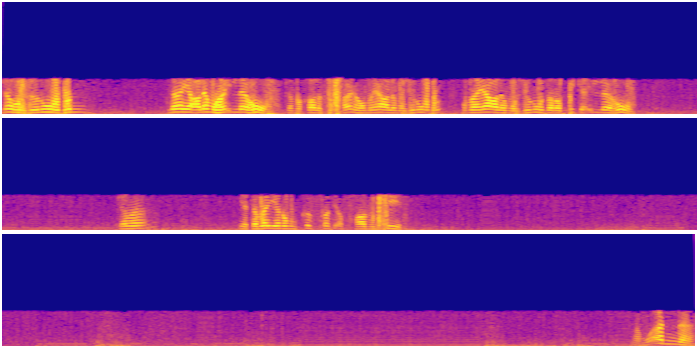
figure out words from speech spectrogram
له جنود لا يعلمها إلا هو كما قال سبحانه وما يعلم جنود وما يعلم جنود ربك إلا هو. كما يتبين من قصة أصحاب الفيل. نعم، وأن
